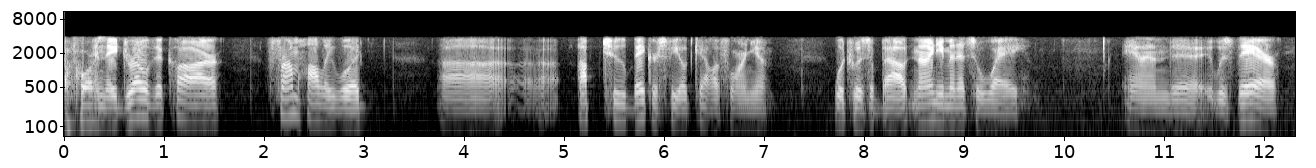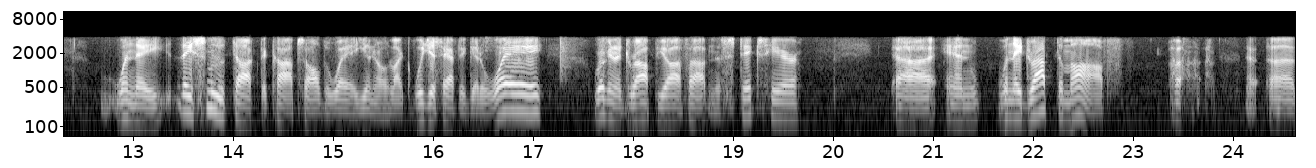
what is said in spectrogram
Of course. And they drove the car from Hollywood uh, up to Bakersfield, California, which was about 90 minutes away. And uh, it was there when they they smooth talked the cops all the way. You know, like we just have to get away. We're going to drop you off out in the sticks here. Uh, and when they dropped them off, uh, uh,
